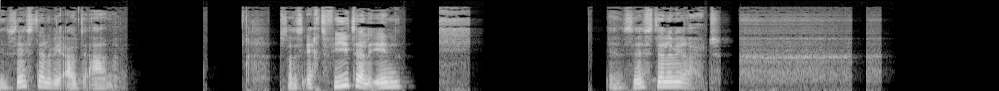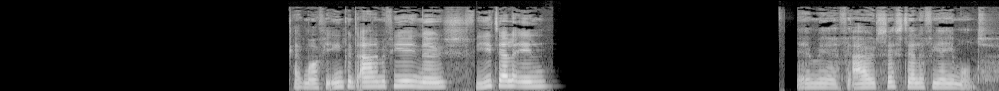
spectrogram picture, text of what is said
en zes tellen weer uit te ademen. Dus dat is echt vier tellen in en zes tellen weer uit. Kijk maar of je in kunt ademen via je neus. Vier tellen in. En weer uit. Zes tellen via je mond.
